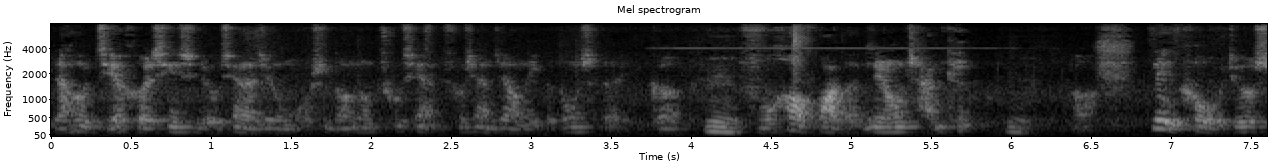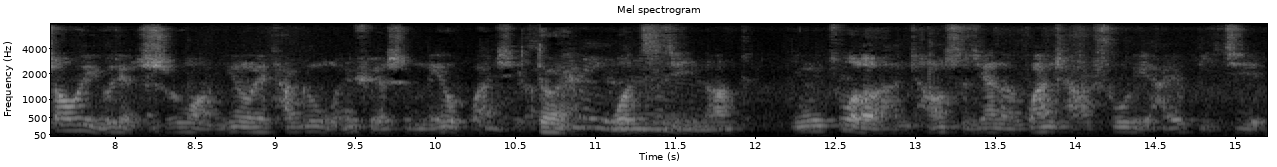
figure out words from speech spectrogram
然后结合信息流现在这个模式当中出现出现这样的一个东西的一个嗯符号化的内容产品。嗯啊，那一刻我就稍微有点失望，因为它跟文学是没有关系的。对我自己呢，因为做了很长时间的观察、梳理还有笔记，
